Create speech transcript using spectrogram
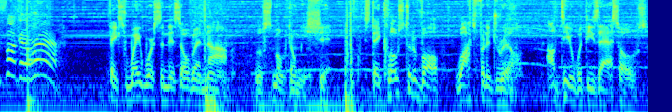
Ain't fucking around. Faced way worse than this over in Nam. Little smoke don't mean shit. Stay close to the vault, watch for the drill. I'll deal with these assholes.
